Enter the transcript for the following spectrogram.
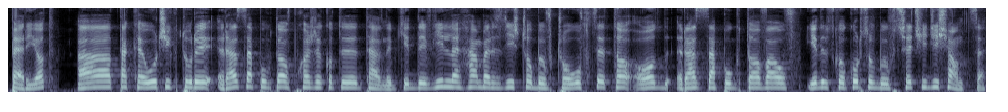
period. A Takeuchi, który raz zapunktował w Pucharze Kontynentalnym, kiedy w Lillehammer zniszczał był w czołówce, to on raz zapunktował w jednym z konkursów, był w trzeciej dziesiątce.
